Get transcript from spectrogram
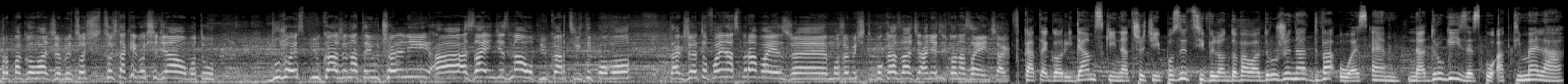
propagować, żeby coś, coś takiego się działo, bo tu dużo jest piłkarzy na tej uczelni, a zajęć jest mało piłkarskich typowo. Także to fajna sprawa jest, że możemy się tu pokazać, a nie tylko na zajęciach. W kategorii damskiej na trzeciej pozycji wylądowała drużyna 2 USM, na drugiej zespół Actimela,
